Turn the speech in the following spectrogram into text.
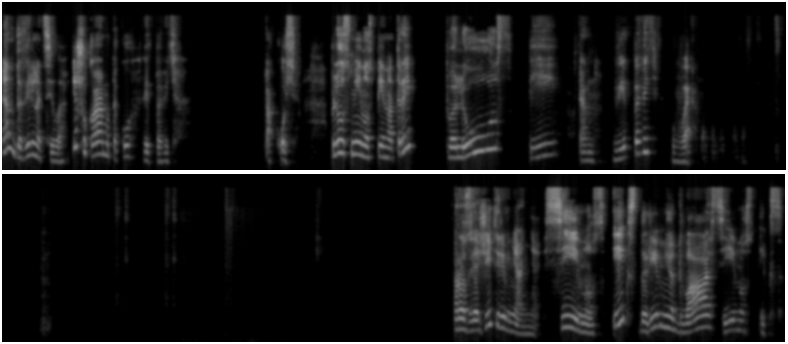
n довільне ціле. І шукаємо таку відповідь. Так, ось. Плюс-мінус π на 3, плюс πn. Н. Відповідь В. Розв'яжіть рівняння. Синус х дорівнює 2 синус х.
